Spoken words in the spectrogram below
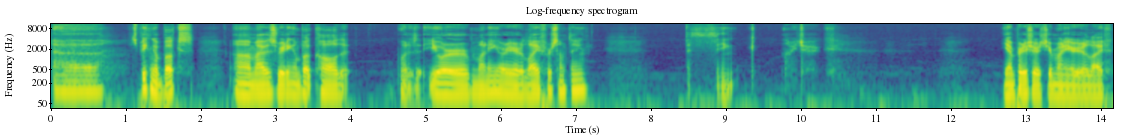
Uh, speaking of books, um, I was reading a book called what is it? Your Money or Your Life or something. I think. Let me check. Yeah, I'm pretty sure it's Your Money or Your Life.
